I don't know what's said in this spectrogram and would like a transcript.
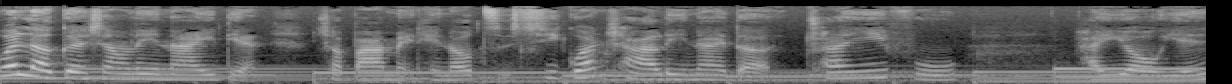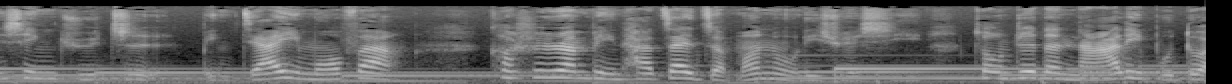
为了更像丽奈一点，小巴每天都仔细观察丽奈的穿衣服，还有言行举止，并加以模仿。可是任凭他再怎么努力学习，总觉得哪里不对。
